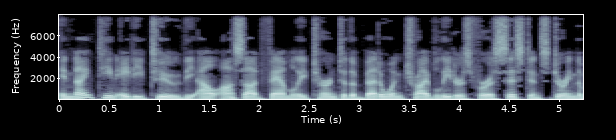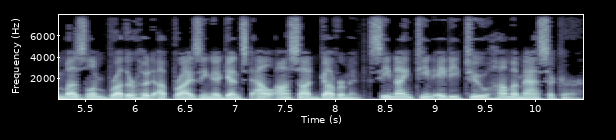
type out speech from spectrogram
In 1982 the al-Assad family turned to the Bedouin tribe leaders for assistance during the Muslim Brotherhood uprising against al-Assad government see 1982 Hama massacre.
